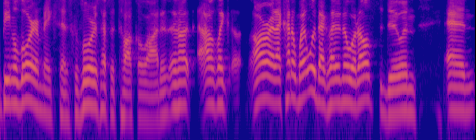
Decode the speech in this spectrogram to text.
being a lawyer makes sense because lawyers have to talk a lot. And, and I, I was like, all right, I kind of went with that because I didn't know what else to do. And and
